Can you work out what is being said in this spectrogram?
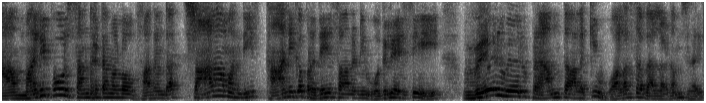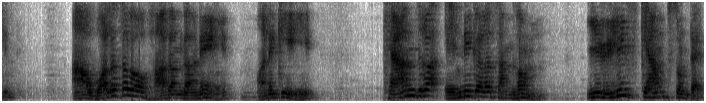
ఆ మణిపూర్ సంఘటనలో భాగంగా చాలా మంది స్థానిక ప్రదేశాలని వదిలేసి వేరు వేరు ప్రాంతాలకి వలస వెళ్ళడం జరిగింది. ఆ వలసలో భాగంగానే మనకి కేంద్ర ఎన్నికల సంఘం ఈ రిలీఫ్ క్యాంప్స్ ఉంటాయి.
